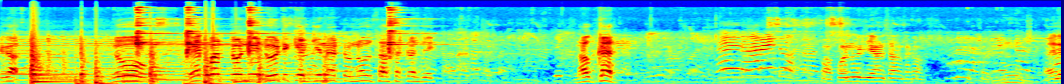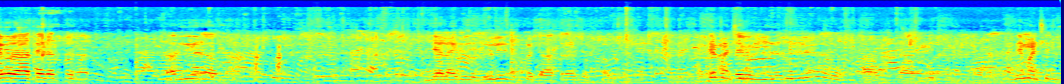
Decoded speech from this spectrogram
ఇక నువ్వు రేపటి నుండి డ్యూటీకి ఎక్కినట్టు నువ్వు సంతకం చేయి నౌకర్. పప్పనూరు చేయండి సంతకం. ఆయన కూడా రాసేటట్టు చదివే రాదు ఇలా తెలియలేదు ఒక జాతర చెప్తాం. అదే మంచిగా ఈయన అదే మంచిది.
